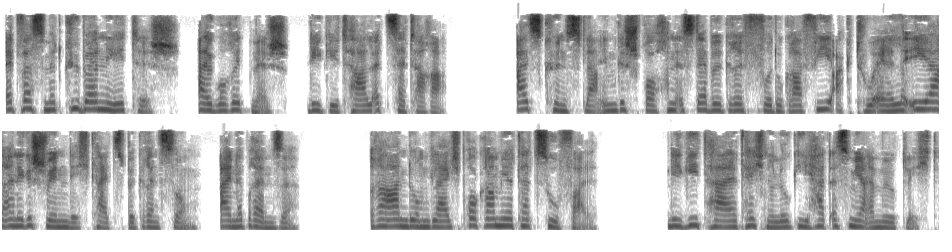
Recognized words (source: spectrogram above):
Etwas mit kybernetisch, algorithmisch, digital etc. Als Künstlerin gesprochen ist der Begriff Fotografie aktuell eher eine Geschwindigkeitsbegrenzung, eine Bremse. Random gleich programmierter Zufall. Digitaltechnologie hat es mir ermöglicht,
